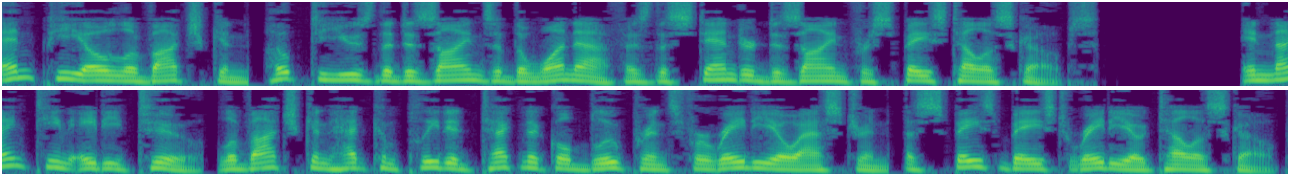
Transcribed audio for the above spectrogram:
NPO Lavochkin, hoped to use the designs of the 1F as the standard design for space telescopes. In 1982, Lavochkin had completed technical blueprints for Radioastron, a space-based radio telescope.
